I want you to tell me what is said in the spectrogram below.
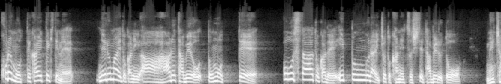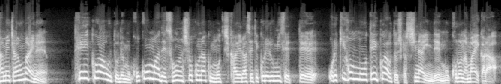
これ持って帰ってきてね、寝る前とかに、ああ、あれ食べようと思って、トースターとかで1分ぐらいちょっと加熱して食べると、めちゃめちゃうまいねん。テイクアウトでもここまで遜色なく持ち帰らせてくれる店って、俺基本もうテイクアウトしかしないんで、もうコロナ前から。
